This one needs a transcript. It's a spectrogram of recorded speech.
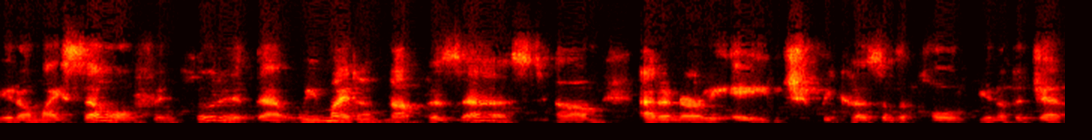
you know, myself included, that we might have not possessed um, at an early age because of the cold, you know, the gen-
